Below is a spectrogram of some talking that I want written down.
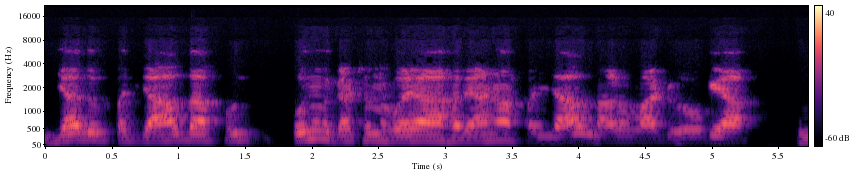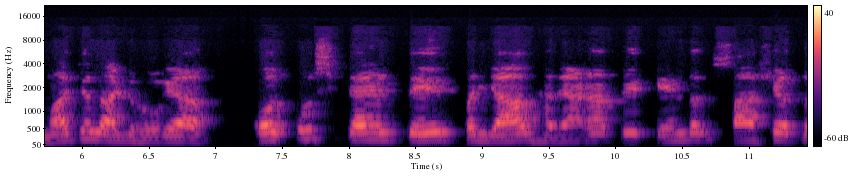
ਜਦ ਪੰਜਾਬ ਦਾ ਪੁਨਰ ਗਠਨ ਹੋਇਆ, ਹਰਿਆਣਾ ਪੰਜਾਬ ਨਾਲੋਂ ਵੱਡ ਹੋ ਗਿਆ, ਹਿਮਾਚਲ ਅੱਡ ਹੋ ਗਿਆ, ਔਰ ਉਸ ਟਾਈਮ ਤੇ ਪੰਜਾਬ, ਹਰਿਆਣਾ ਤੇ ਕੇਂਦਰ ਸ਼ਾਸਿਤ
